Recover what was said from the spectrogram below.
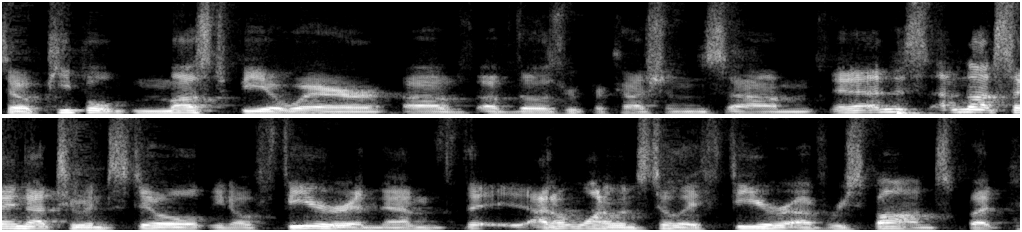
So people must be aware of of those repercussions. Um, and, and I'm not saying that to instill, you know, fear in them. I don't want to instill a fear of response, but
